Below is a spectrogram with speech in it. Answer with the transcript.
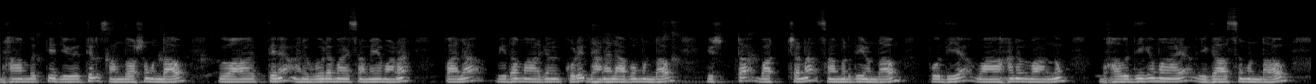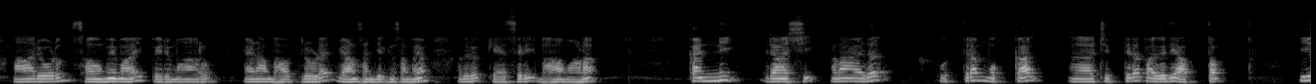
ദാമ്പത്യ ജീവിതത്തിൽ സന്തോഷമുണ്ടാവും. വിവാഹത്തിന് അനുകൂലമായ സമയമാണ്. പല വിധ മാർഗങ്ങളിൽ കൂടി ധനലാഭം ഉണ്ടാവും. ഇഷ്ട ഭക്ഷണ സമൃദ്ധി ഉണ്ടാവും. പുതിയ വാഹനം വാങ്ങും. ഭൗതികമായ വികാസമുണ്ടാവും. ആരോടും സൗമ്യമായി പെരുമാറും. ഏഴാം ഭാവത്തിലൂടെ വ്യാഴം സഞ്ചരിക്കുന്ന സമയം അതൊരു കേസരി ഭാവമാണ്. കന്നി രാശി അതായത് ഉത്തരം മുക്കാൽ ചിത്തിര പകുതി അത്തം. ഈ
